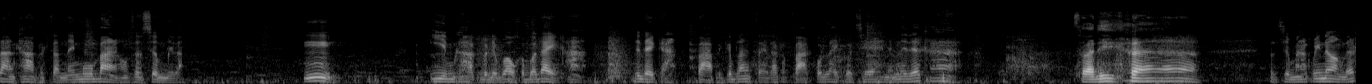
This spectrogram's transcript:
ร้านค้าประจำในหมู่บ้านของเสริมนี่แหละอืมอิ่มคักบ่ได้เว้ากันบ่ได้ค่ะจังได๋ก็ฝากเป็นกำลังใจแล้วก็ฝากกดไลค์กดแชร์ให้นำในเด้อค่ะ สวัสดีค่ะเราจะมาพี่น้องเด้อ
